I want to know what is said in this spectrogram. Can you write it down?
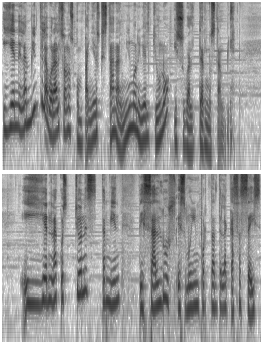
y en el ambiente laboral son los compañeros que están al mismo nivel que uno y subalternos también. Y en las cuestiones también de salud es muy importante la casa 6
